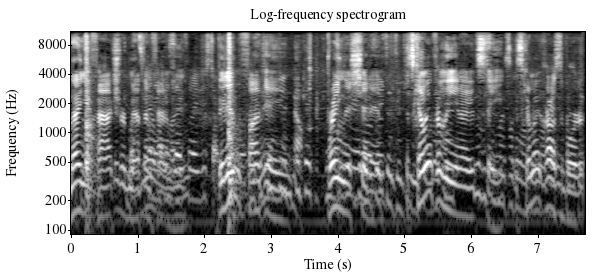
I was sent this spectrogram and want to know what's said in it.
manufacture methamphetamine. They didn't fucking bring this shit in. It's coming from the United States. It's coming across the border.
